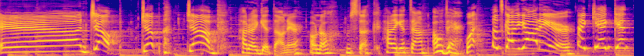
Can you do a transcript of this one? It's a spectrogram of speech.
And jump. Jump. Jump! How do I get down here? Oh no, I'm stuck. How do I get down? Oh, there. What? What's going on here? I can't get!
